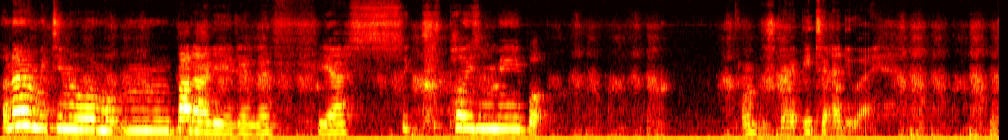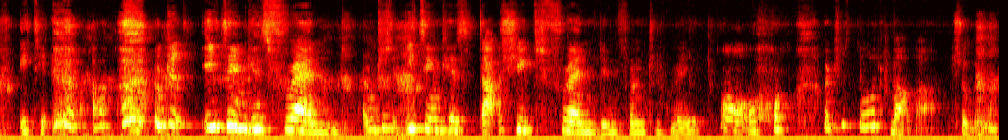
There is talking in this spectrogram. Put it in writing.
I know I'm eating raw mutton. Bad idea, Joseph. Yes, it could poison me, but I'm just gonna eat it anyway eating. I'm just eating his friend. I'm just eating his that sheep's friend in front of me. Oh, I just thought about that. Something.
